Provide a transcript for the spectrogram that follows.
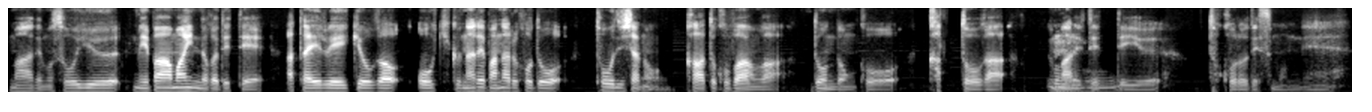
まあでもそういうネバーマインドが出て与える影響が大きくなればなるほど当事者のカート・コバーンはどんどんこう葛藤が生まれてっていうところですもんね。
